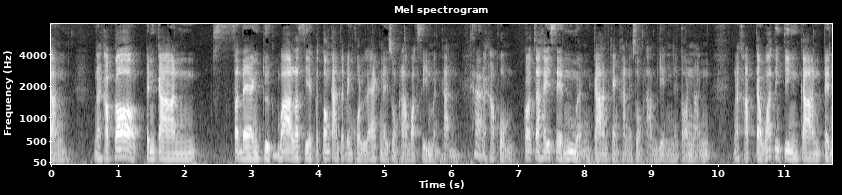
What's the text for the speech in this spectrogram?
กันนะครับ ก็เป็นการ แสดงถึงว่ารัสเซียก็ต้องการจะเป็นคนแรกในสงครามวัคซีนเหมือนกันนะครับผมก็จะให้เซนต์เหมือนการแข่งขันในสงครามเย็นในตอนนั้นนะครับแต่ว่าจริงๆการเป็น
